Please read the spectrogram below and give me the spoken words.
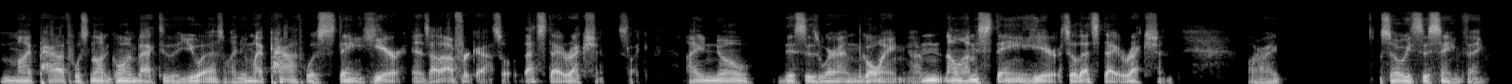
my path was not going back to the U.S. I knew my path was staying here in South Africa. So that's direction. It's like I know this is where I'm going. I'm no, I'm staying here. So that's direction. All right. So it's the same thing.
